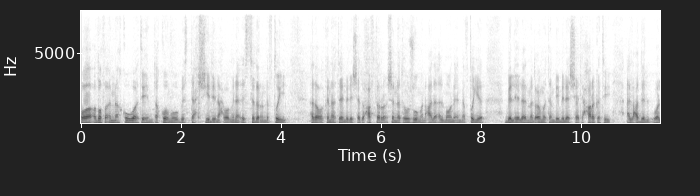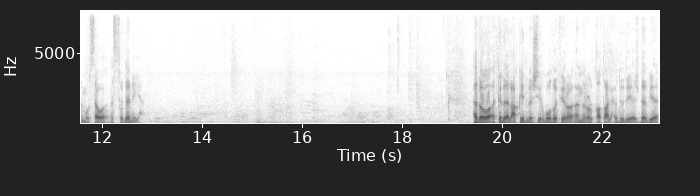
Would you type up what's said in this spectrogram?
وأضاف أن قواتهم تقوم بالتحشيد نحو ميناء السدر النفطي. هذا وكانت ميليشيات حفتر شنت هجوما على الموانئ النفطية بالهلال مدعومة بميليشيات حركة العدل والمساواة السودانية. هذا وأكد العقيد بشير بوظفيرة أمر القاطع الحدودي أجدابيا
